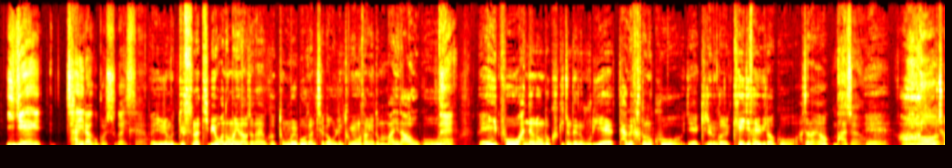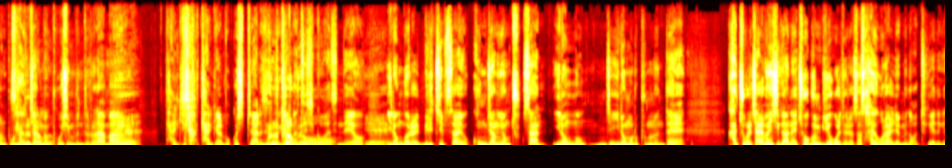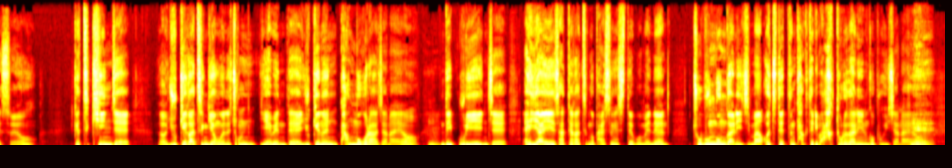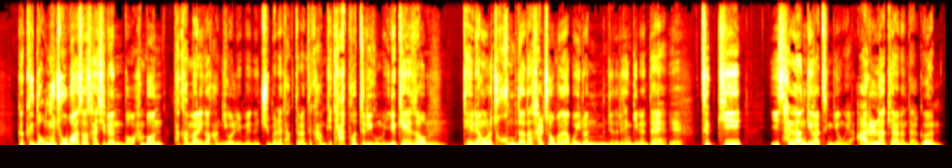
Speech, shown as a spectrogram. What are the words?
이게 차이라고 볼 수가 있어요. 요즘 뭐 뉴스나 TV에 워낙 많이 나오잖아요. 그 동물보호단체가 올린 동영상에도 뭐 많이 나오고. 네. A4 한 장 정도 크기쯤 되는 우리에 닭을 가둬놓고 이제 기르는 걸 케이지 사육이라고 하잖아요. 맞아요. 예. 아, 이거, 참 보기 사육 장면. 보신 분들은 아마 예. 달걀 달걀 먹고 싶지 않은 생각이 그렇더라고요. 드실 것 같은데요. 예. 이런 거를 밀집 사육, 공장형 축산 이런 거 이제 이름으로 부르는데 가축을 짧은 시간에 적은 비용을 들여서 사육을 하려면 어떻게 해야 되겠어요? 그러니까 특히 이제 어, 육개 같은 경우에는 좀 예외인데 육개는 방목을 하잖아요. 음. 근데 우리 이제 AI 사태 같은 거 발생했을 때 보면은 좁은 공간이지만 어찌됐든 닭들이 막 돌아다니는 거 보이잖아요. 예. 그러니까 그 너무 좁아서 사실은 뭐 한 번 닭 한 마리가 감기 걸리면은 주변에 닭들한테 감기 다 퍼뜨리고 뭐 이렇게 해서 음. 대량으로 전부 다, 다 살처분하고 이런 문제들이 생기는데 예. 특히 이 산란계 같은 경우에 알을 낳게 하는 닭은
